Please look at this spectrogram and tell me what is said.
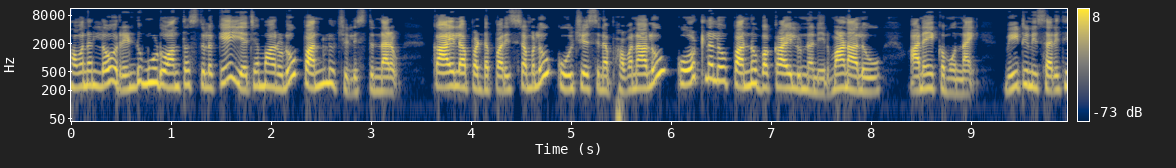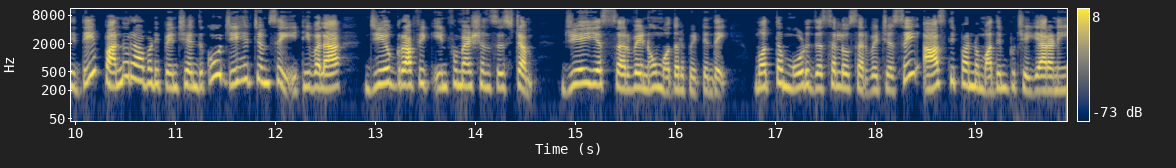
భవనంలో రెండు మూడు అంతస్తులకే యజమానులు పన్నులు చెల్లిస్తున్నారు. కాయలాపడ్డ పరిశ్రమలు కూల్చేసిన భవనాలు కోట్లలో పన్ను బకాయిలున్న నిర్మాణాలు అనేకమున్నాయి. వీటిని సరిదిద్ది పన్ను రాబడి పెంచేందుకు జీహెచ్ఎంసీ ఇటీవల జియోగ్రాఫిక్ ఇన్ఫర్మేషన్ సిస్టమ్ జిఐఎస్ సర్వేను మొదలుపెట్టింది. మొత్తం మూడు దశల్లో సర్వే చేసి ఆస్తి పన్ను మదింపు చేయాలని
